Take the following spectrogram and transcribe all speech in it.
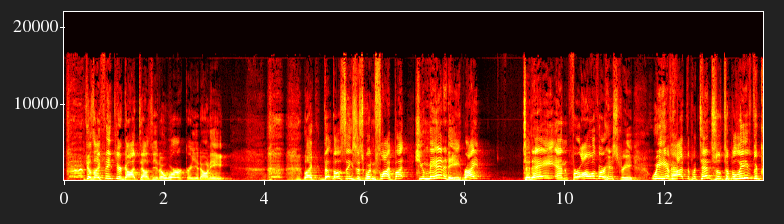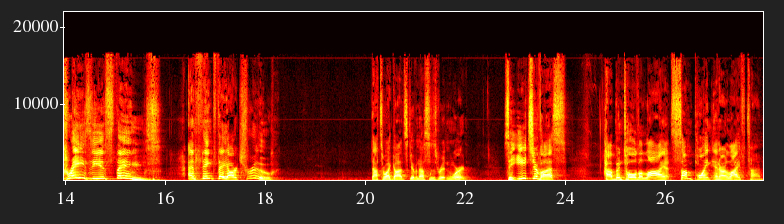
because I think your God tells you to work or you don't eat. like th- those things just wouldn't fly. But humanity, right? Today and for all of our history, we have had the potential to believe the craziest things and think they are true. That's why God's given us His written word. See, each of us have been told a lie at some point in our lifetime.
